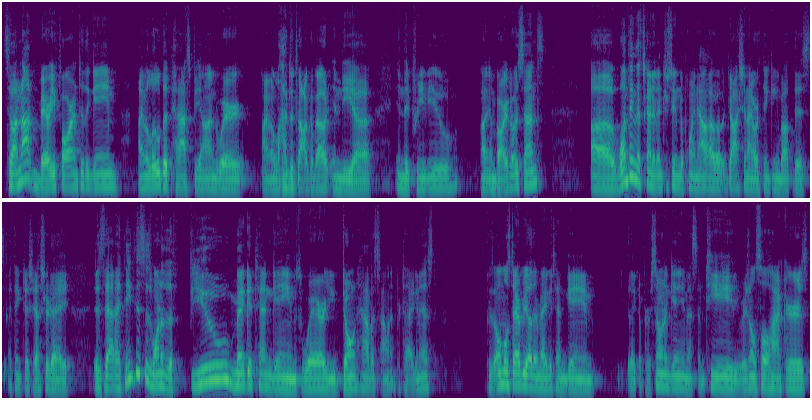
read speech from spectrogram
so I'm not very far into the game. I'm a little bit past beyond where I'm allowed to talk about in the uh, in the preview uh, embargo sense. Uh, one thing that's kind of interesting to point out, uh, Josh and I were thinking about this, I think just yesterday, is that I think this is one of the few Megaten games where you don't have a silent protagonist. Because almost every other Megaten game, like a Persona game, SMT, the original Soul Hackers,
